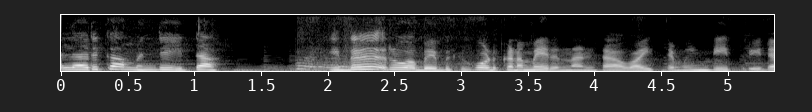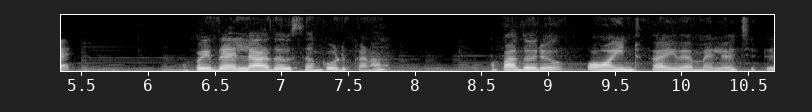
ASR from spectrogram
എല്ലാരും കമന്റ് ചെയ്യട്ടാ. ഇത് റൂവ ബേബിക്ക് കൊടുക്കണം മരുന്നാണ് കേട്ടോ വൈറ്റമിൻ ഡി ത്രീയുടെ അപ്പോൾ ഇത് എല്ലാ ദിവസവും കൊടുക്കണം. അപ്പോൾ അതൊരു പോയിന്റ് ഫൈവ് എം എൽ വെച്ചിട്ട്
